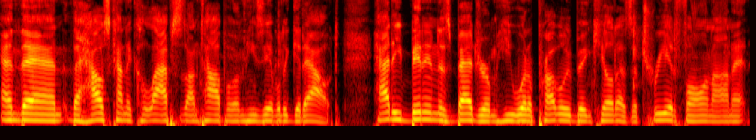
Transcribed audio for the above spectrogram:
And then the house kind of collapses on top of him. He's able to get out. Had he been in his bedroom, he would have probably been killed as a tree had fallen on it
